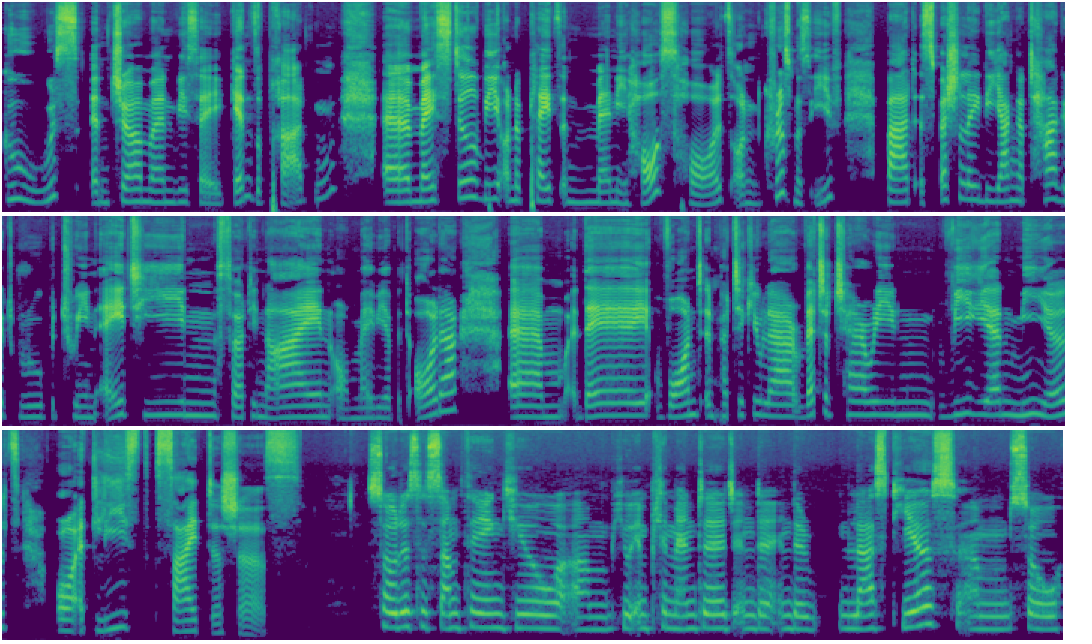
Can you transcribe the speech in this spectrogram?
goose, in German we say Gänsebraten, uh, may still be on the plates in many households on Christmas Eve, but especially the younger target group between 18, 39, or maybe a bit older, um, they want in particular vegetarian, vegan meals or at least side dishes. So this is something you um, you implemented in the in the last years. Um, so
